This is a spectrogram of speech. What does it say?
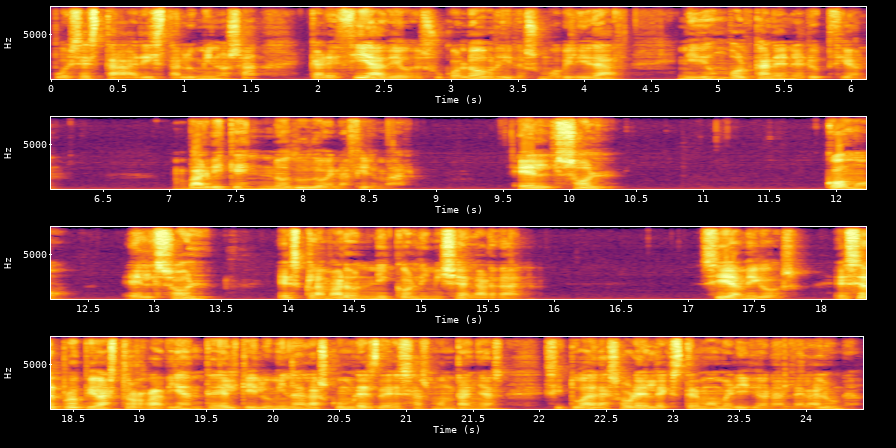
pues esta arista luminosa carecía de su color y de su movilidad, ni de un volcán en erupción. Barbicane no dudó en afirmar. El Sol. ¿Cómo? ¿El Sol? exclamaron Nicole y Michel Ardan. Sí, amigos, es el propio astro radiante el que ilumina las cumbres de esas montañas situadas sobre el extremo meridional de la Luna.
